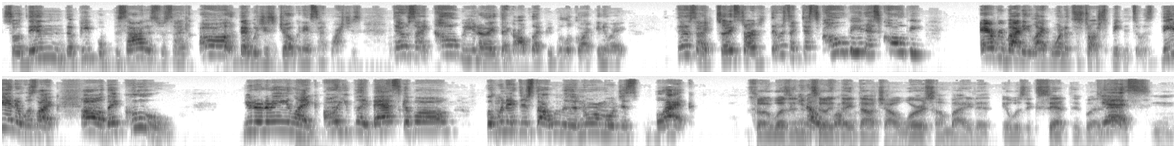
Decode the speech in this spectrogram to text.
So then the people beside us was like, oh, they were just joking. They was like, watch this. They was like, Kobe, you know, they think all black people look like anyway. They was like, so they started, they was like, that's Kobe, that's Kobe. Everybody like wanted to start speaking to us. Then it was like, oh, they cool. You know what I mean? Like, oh, you play basketball. But when they just thought we was a normal, just black, So it wasn't You know, until they thought y'all were somebody that it was accepted. But yes. Mm.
